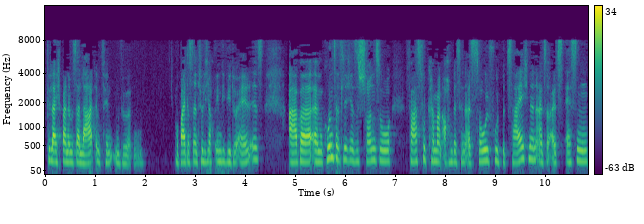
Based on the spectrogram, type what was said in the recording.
vielleicht bei einem Salat empfinden würden. Wobei das natürlich auch individuell ist. Aber ähm, grundsätzlich ist es schon so, Fastfood kann man auch ein bisschen als Soul bezeichnen, also als Essen,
